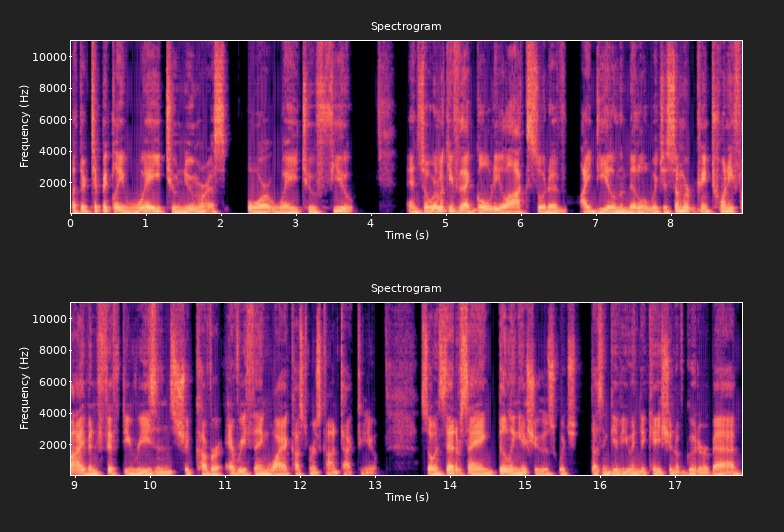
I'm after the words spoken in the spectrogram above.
but they're typically way too numerous or way too few. And so we're looking for that Goldilocks sort of ideal in the middle, which is somewhere between 25 and 50 reasons should cover everything why a customer is contacting you. So instead of saying billing issues, which doesn't give you indication of good or bad,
